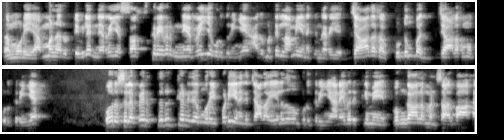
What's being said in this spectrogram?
நம்முடைய அம்மனர் டிவியில நிறைய சப்ஸ்கிரைபர் நிறைய கொடுக்குறீங்க. அது மட்டும் இல்லாம எனக்கு நிறைய ஜாதக குடும்ப ஜாதகமும் கொடுக்குறீங்க. ஒரு சில பேர் திருக்கணித முறைப்படி எனக்கு ஜாதகம் எழுதவும் கொடுக்குறீங்க. அனைவருக்குமே பொங்காலம்மன் சார்பாக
